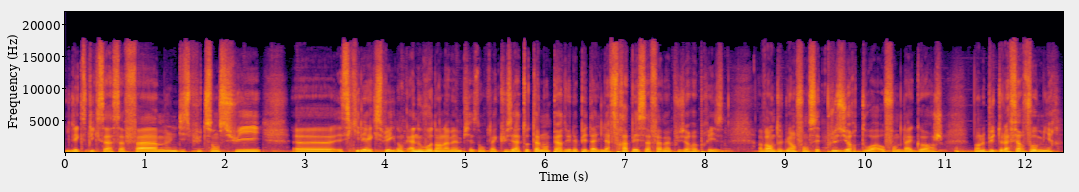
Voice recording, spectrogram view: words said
il explique ça à sa femme, une dispute s'ensuit. euh, et ce qu'il explique, donc à nouveau dans la même pièce, donc l'accusé a totalement perdu les pédales. Il a frappé sa femme à plusieurs reprises, avant de lui enfoncer plusieurs doigts au fond de la gorge, dans le but de la faire vomir.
